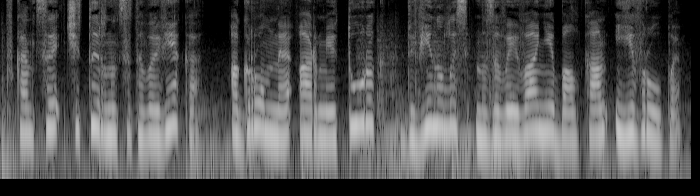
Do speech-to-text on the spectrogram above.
В конце XIV века огромная армия турок двинулась на завоевание Балкан и Европы –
